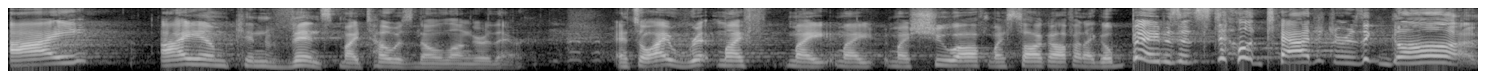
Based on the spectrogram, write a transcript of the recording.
I, I am convinced my toe is no longer there. And so I rip my, my, my, my shoe off, my sock off, and I go, Babe, is it still attached or is it gone?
